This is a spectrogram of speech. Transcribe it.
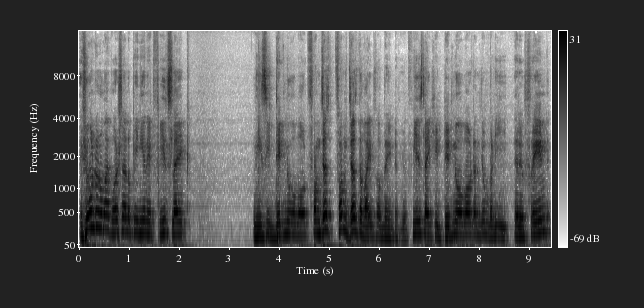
if you want to know my personal opinion it feels like Nisi did know about from just from just the vibes of the interview. It feels like he did know about Anjum, but he refrained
